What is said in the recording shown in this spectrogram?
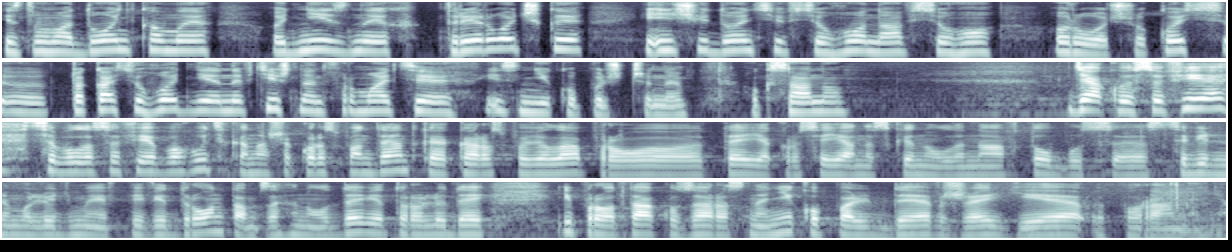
із двома доньками. Одній з них три рочки, іншій доньці всього на всього рочок. Ось е, така сьогодні невтішна інформація із Нікопольщини. Оксано. Дякую, Софія. Це була Софія Багуцька, наша кореспондентка, яка розповіла про те, як росіяни скинули на автобус е, з цивільними людьми в півідрон. Там загинуло дев'ятеро людей, і про атаку зараз на Нікополь, де вже є поранення.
